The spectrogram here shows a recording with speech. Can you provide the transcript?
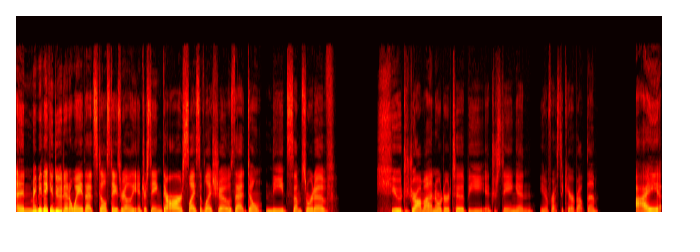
And maybe they can do it in a way that still stays really interesting. There are slice of life shows that don't need some sort of huge drama in order to be interesting and, you know, for us to care about them. I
